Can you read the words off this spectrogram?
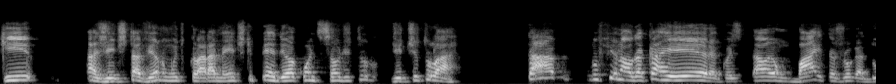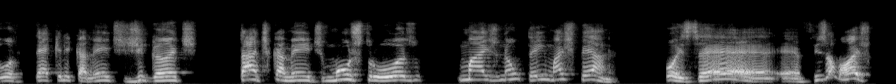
que a gente está vendo muito claramente que perdeu a condição de, de titular. Está no final da carreira, coisa e tal, é um baita jogador, tecnicamente gigante, taticamente monstruoso, mas não tem mais perna. Pô, isso é, é fisiológico,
